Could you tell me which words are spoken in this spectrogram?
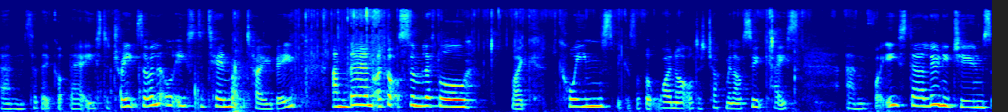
Um, so they've got their Easter treat. So a little Easter tin for Toby. And then I got some little like coins because I thought why not? I'll just chuck them in our suitcase um, for Easter. Looney Tunes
